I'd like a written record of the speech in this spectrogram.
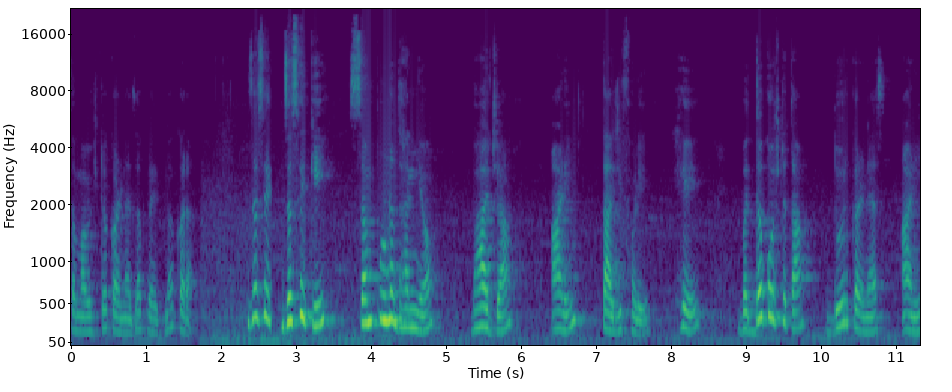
समाविष्ट करण्याचा प्रयत्न करा. जसे जसे की संपूर्ण धान्य भाज्या आणि ताजी फळे हे बद्धकोष्ठता दूर करण्यास आणि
